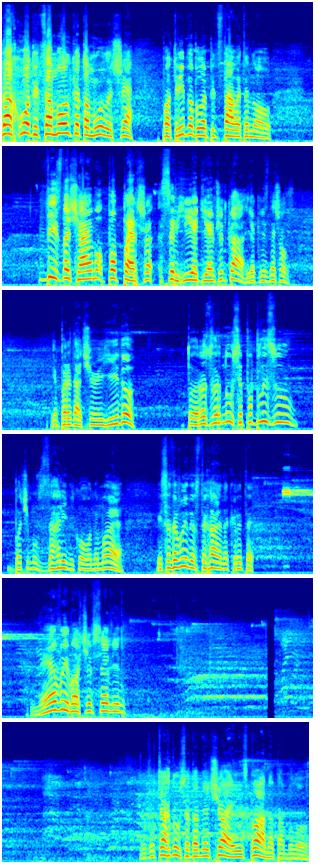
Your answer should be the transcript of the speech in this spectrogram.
Знаходить Самонка, тому лише потрібно було підставити ногу. Відзначаємо, по-перше, Сергія Дємченка, який знайшов передачу Гіду. Той розвернувся поблизу. Бачимо, взагалі нікого немає. І садовий не встигає накрити. Не вибачився він. Затягнувся до м'яча і складно там було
